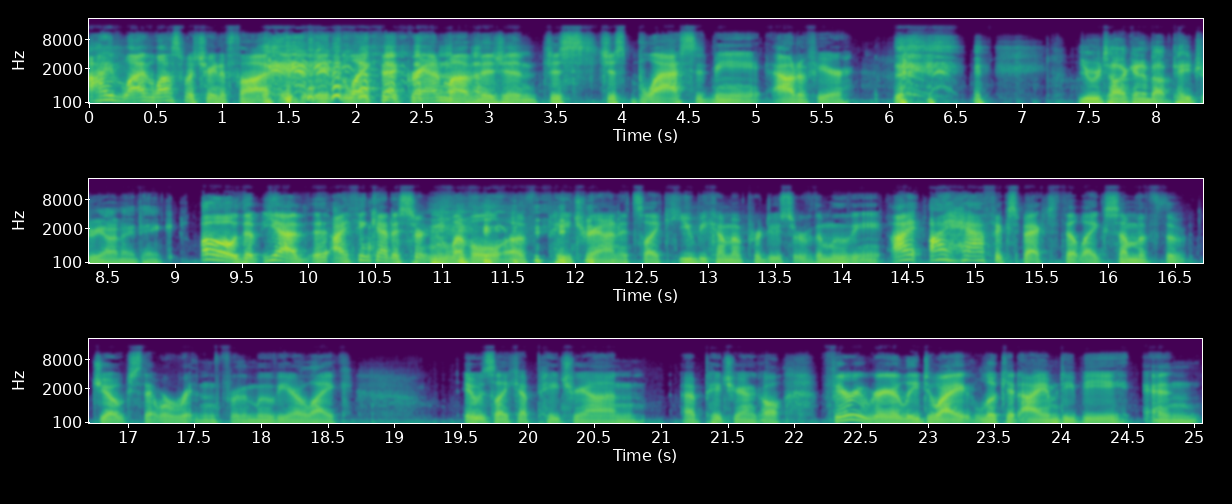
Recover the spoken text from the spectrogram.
I I lost my train of thought. It, it like that grandma vision just just blasted me out of here. You were talking about Patreon, I think. Oh, the yeah. I think at a certain level of Patreon, it's like you become a producer of the movie. I I half expect that like some of the jokes that were written for the movie are like it was like a Patreon a Patreon goal. Very rarely do I look at IMDb and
